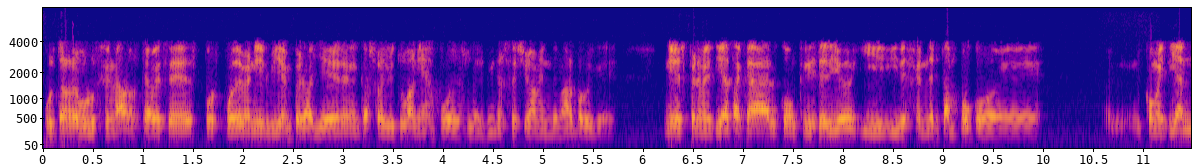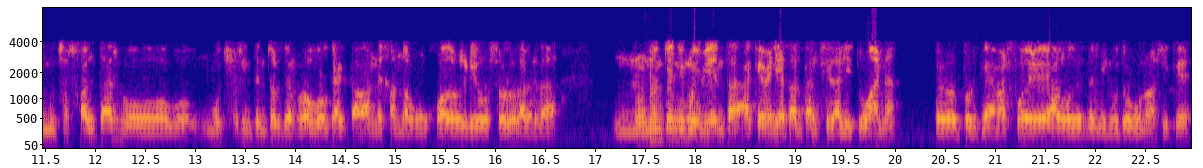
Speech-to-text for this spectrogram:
ultra revolucionados, que a veces pues puede venir bien, pero ayer en el caso de Lituania pues les vino excesivamente mal porque ni les permitía atacar con criterio y, defender tampoco. Eh, cometían muchas faltas o, muchos intentos de robo que acaban dejando a algún jugador griego solo, la verdad. No, no entendí muy bien a qué venía tanta ansiedad lituana, pero porque además fue algo desde el minuto uno, así que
